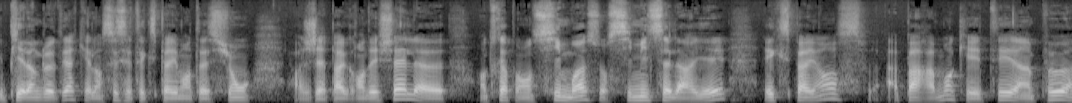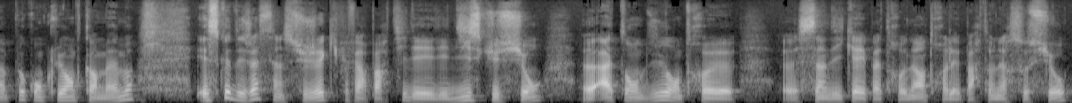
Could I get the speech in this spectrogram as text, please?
Et puis il y a l'Angleterre qui a lancé cette expérimentation, alors je dirais pas à grande échelle, euh, en tout cas pendant six mois sur 6000 salariés. Expérience apparemment qui a été un peu, concluante quand même. Est-ce que déjà c'est un sujet qui peut faire partie des, des discussions attendues entre syndicats et patronats, entre les partenaires sociaux,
